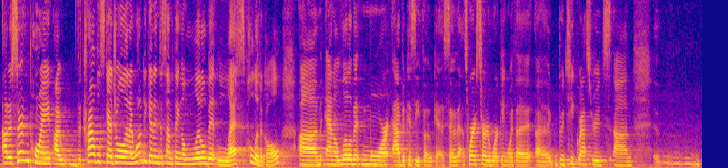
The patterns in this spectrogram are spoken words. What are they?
at a certain point, I, the travel schedule, and I wanted to get into something a little bit less political um, and a little bit more advocacy focused. So that's where I started working with a, a boutique grassroots. Um,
